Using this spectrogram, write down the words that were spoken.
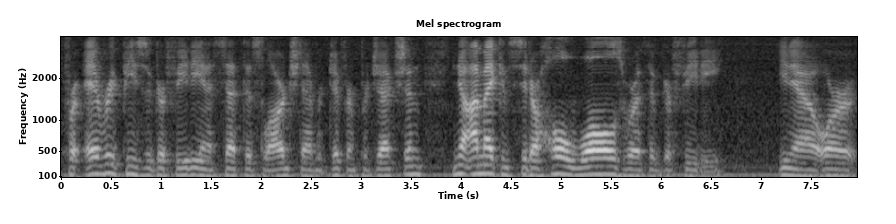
for every piece of graffiti in a set this large to have a different projection. You know, I might consider whole walls worth of graffiti, you know, or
